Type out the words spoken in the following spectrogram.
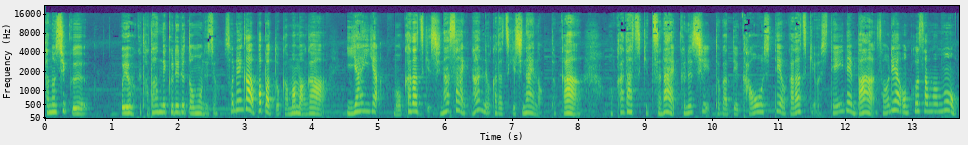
楽しくお洋服畳んでくれると思うんですよ。それがパパとかママがいやいやもうお片付けしなさい。なんでお片付けしないの？とかお片付けつらい苦しいとかっていう顔をしてお片付けをしていればそりゃお子様も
